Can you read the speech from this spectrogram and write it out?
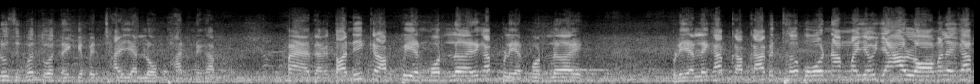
รู้สึกว่าตัวเต็งจะเป็นชัยยันลมพันนะครับแม่แต่ตอนนี้กลับเปลี่ยนหมดเลยนะครับ เปลี่ยนหมดเลย เปลี่ยนเลยครับกลับกลายเป็นเทอร์โบนำมายาวๆหล่อมาเลยครับ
